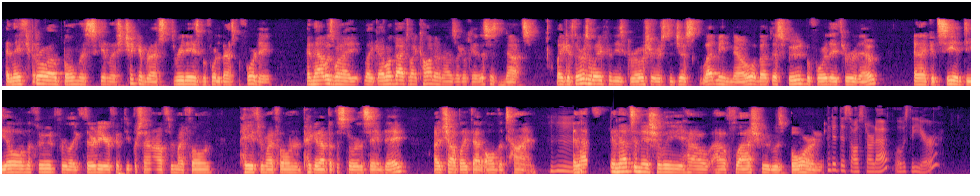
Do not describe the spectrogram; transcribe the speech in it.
and they throw out boneless, skinless chicken breasts three days before the best before date. And that was when I like I went back to my condo and I was like, okay, this is nuts. Like if there was a way for these grocers to just let me know about this food before they threw it out, and I could see a deal on the food for like thirty or fifty percent off through my phone, pay through my phone, and pick it up at the store the same day, I'd shop like that all the time. Mm-hmm. And that's and that's initially how how Flash Food was born. When did this all start up? What was the year?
